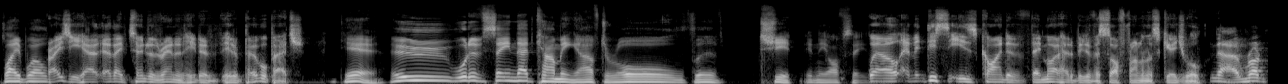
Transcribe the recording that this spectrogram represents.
Played well. Crazy how, how they've turned it around and hit a hit a purple patch. Yeah. Who would have seen that coming after all the shit in the offseason? Well, I mean, this is kind of they might have had a bit of a soft run on the schedule. Nah, Rod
